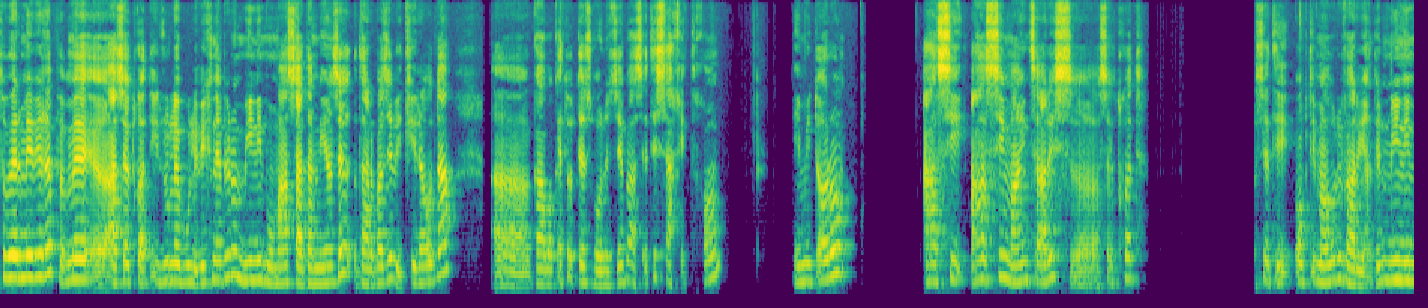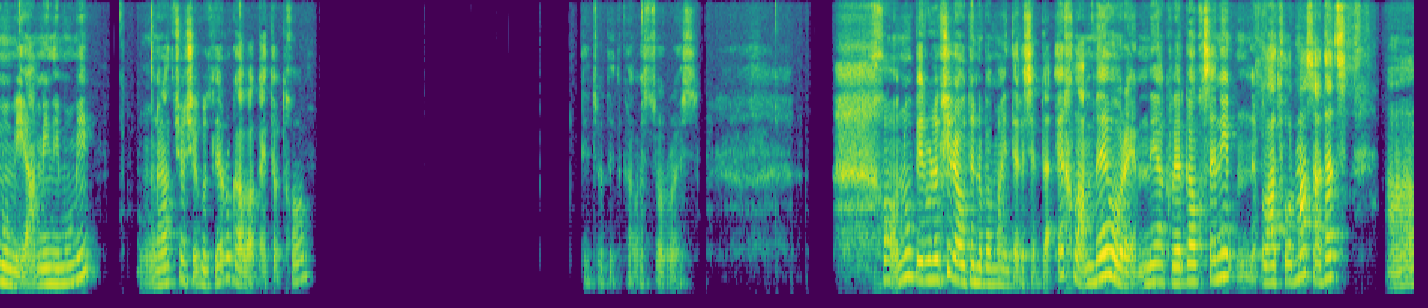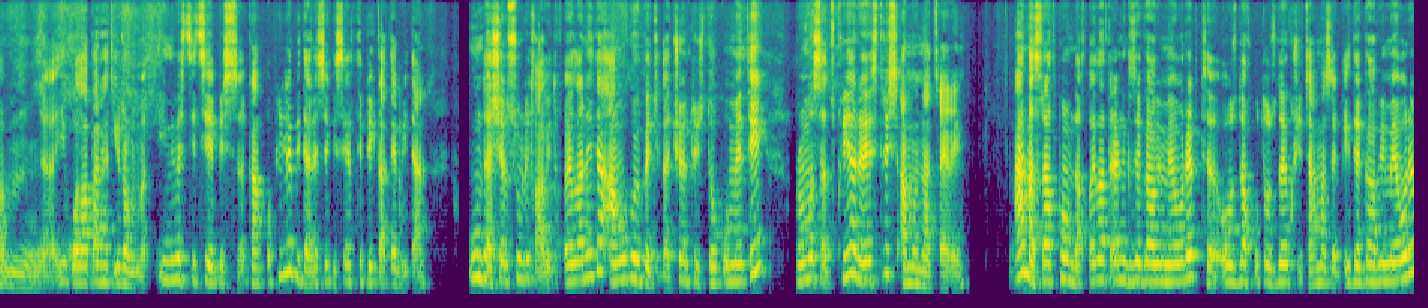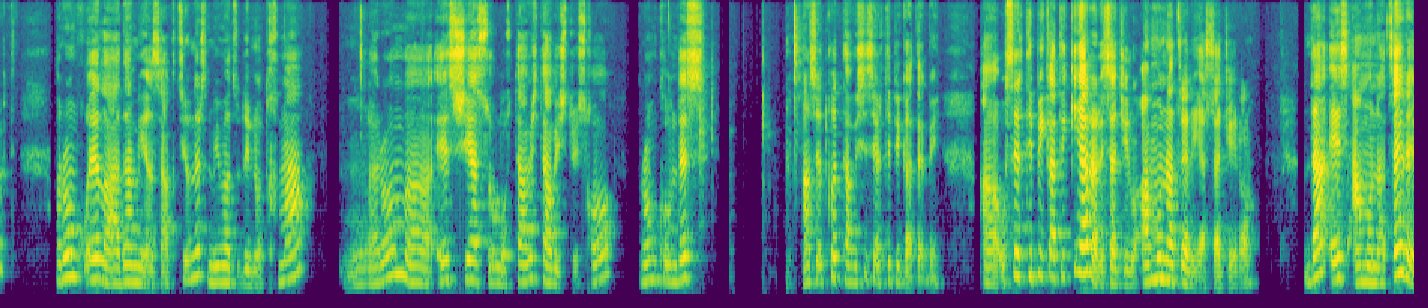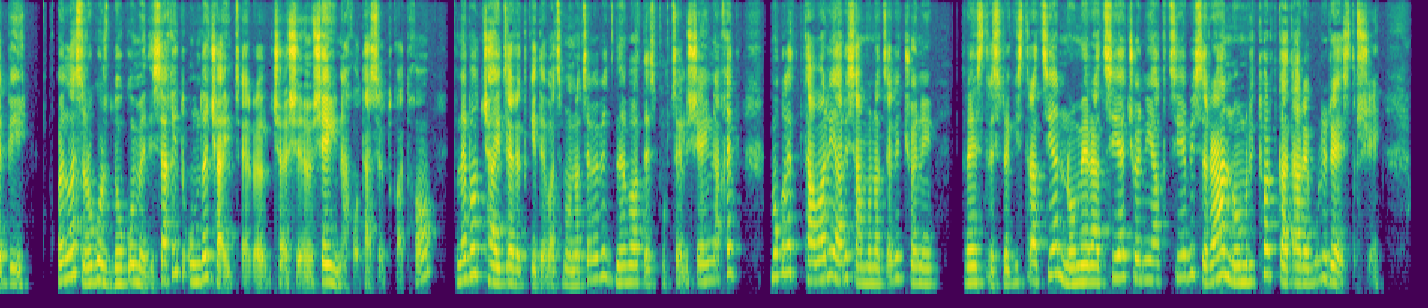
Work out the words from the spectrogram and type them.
თუ ვერ მივიღებ, მე ასე ვთქვათ, იძულებული ვიქნები, რომ მინიმუმ 100 ადამიანზე დარბაზი ვიქირაო და გავაკეთოთ ეს ღონისძიება ასეთი სახით, ხო? იმიტომ რომ 100 100 მაინც არის ასე ვთქვათ ასეთი ოპტიმალური ვარიანტი, მინიმუმია, მინიმუმი რაც ჩვენ შეგვიძლია რომ გავაკეთოთ, ხო? თითოეულ გავასწორო ეს. ხო, ну, პირველ რიგში რაოდენობა მაინტერესებდა. ეხლა მეორე, მე აქ ვერ გავხსენი პლატფორმა, სადაც აა იყო ლაპარაკი, რომ ინვესტიციების განყოფილებიდან, ესე იგი სერტიფიკატებიდან უნდა შევსულიყავით ყველანი და ამოგვებეჭდა ჩვენთვის დოკუმენტი, რომელსაც ქვია რეესტრის ამონაწერი. ამას რა თქმა უნდა, ყველა ტრენინგზე გავიმეორებთ 25-26-იც ამაზე კიდე გავიმეორებთ. რომ ყველა ადამიანს აქციონერს მივაწვდინოთ ხმა რომ ეს შეასრულოს თავის თავისთვის, ხო? რომ კონდეს ასე თქვა თავისი სერტიფიკატები. აა სერტიფიკატი კი არ არის საჭირო, ამონაწერია საჭირო. და ეს ამონაწერები ყველას როგორც დოკუმენტის სახით უნდა ჩაიწერო, შეინახოთ ასე ვთქვა, ხო? გნებავთ ჩაიწერეთ კიდევაც მონაცემები, გნებავთ ეს ფურცელი შეინახეთ მოკლედ, თავარი არის ამ მონაწილე ჩვენი რეესტრის რეგისტრაცია, ნომერაცია ჩვენი აქციების, რა ნომრით ვართ გატარებული რეესტრში.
